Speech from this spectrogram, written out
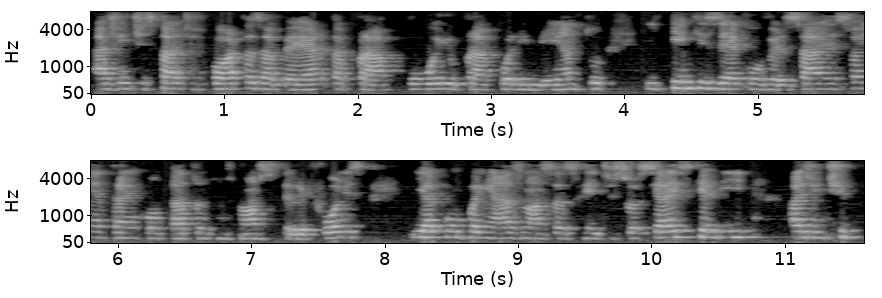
A gente está de portas abertas para apoio, para acolhimento. E quem quiser conversar, é só entrar em contato nos nossos telefones e acompanhar as nossas redes sociais, que ali a gente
